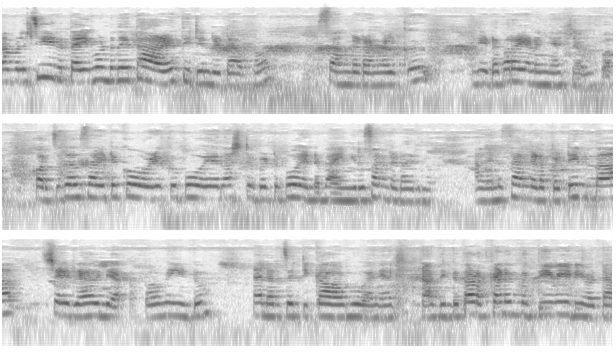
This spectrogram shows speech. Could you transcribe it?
നമ്മൾ ചീരത്തൈ കൊണ്ടുപോയി താഴെ എത്തിയിട്ടുണ്ട് കേട്ടോ. അപ്പോൾ സങ്കടങ്ങൾക്ക് വിട പറയണം ഞാൻ ചിലപ്പം കുറച്ച് ദിവസമായിട്ട് കോഴിയൊക്കെ പോയ നഷ്ടപ്പെട്ട് പോയതിന്റെ ഭയങ്കര സങ്കടമായിരുന്നു അങ്ങനെ സങ്കടപ്പെട്ടിരുന്നാൽ ശരിയാവില്ല. അപ്പോൾ വീണ്ടും എനർജറ്റിക് ആവാൻ പോവാ ഞാൻ. അതിന്റെ തുടക്കമാണ് ഇന്നത്തെ ഈ വീഡിയോ കേട്ടോ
